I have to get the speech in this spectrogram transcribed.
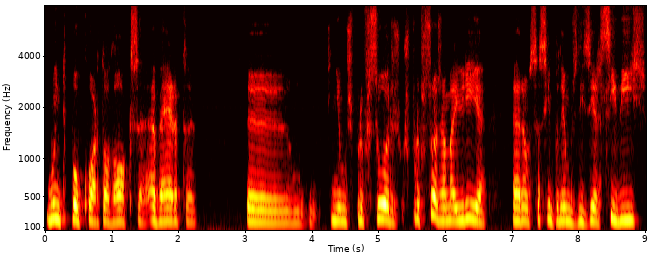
muito pouco ortodoxa, aberta, eh, tínhamos professores, os professores, a maioria eram, se assim podemos dizer, civis,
